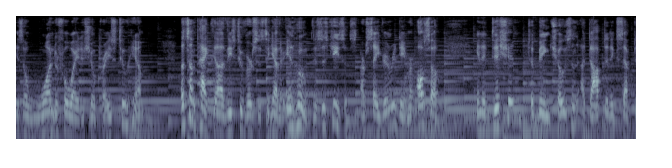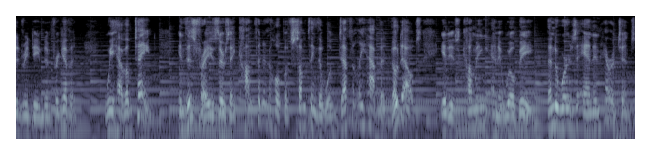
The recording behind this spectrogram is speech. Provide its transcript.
is a wonderful way to show praise to Him. Let's unpack uh, these two verses together. In whom, this is Jesus, our Savior and Redeemer. Also, in addition to being chosen, adopted, accepted, redeemed, and forgiven, we have obtained in this phrase, there's a confident hope of something that will definitely happen. No doubts. It is coming and it will be. Then the words an inheritance.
